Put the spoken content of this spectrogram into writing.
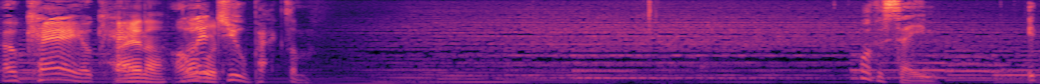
Okay, okay. Einer, I'll na let gut. you pack them. All the same, it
